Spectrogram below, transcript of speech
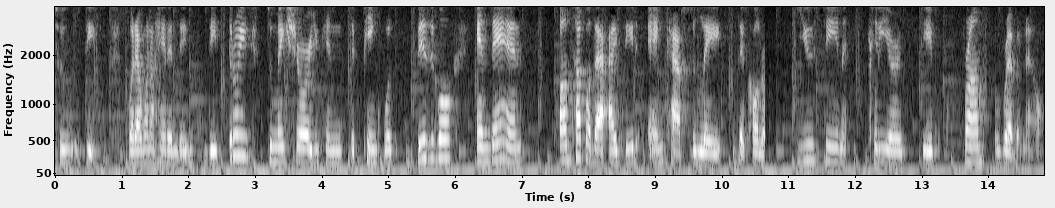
two dips, but I went ahead and did, did three to make sure you can the pink was visible. And then on top of that, I did encapsulate the color using clear dip from Revel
